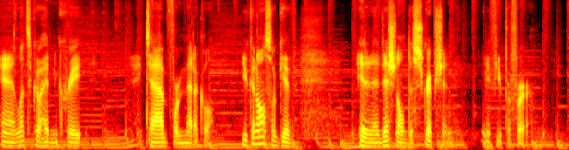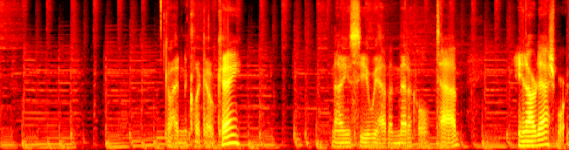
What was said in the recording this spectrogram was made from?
And let's go ahead and create a tab for Medical. You can also give it an additional description if you prefer. Go ahead and click OK. Now you see we have a Medical tab in our dashboard.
